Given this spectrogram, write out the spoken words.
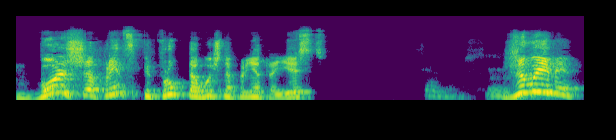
Больше, в принципе, фрукты обычно принято есть живыми.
